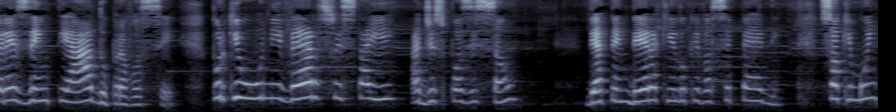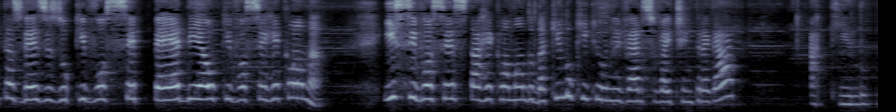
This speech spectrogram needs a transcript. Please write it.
presenteado para você, porque o universo está aí à disposição de atender aquilo que você pede. Só que muitas vezes o que você pede é o que você reclama. E se você está reclamando daquilo, que, que o universo vai te entregar? Aquilo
